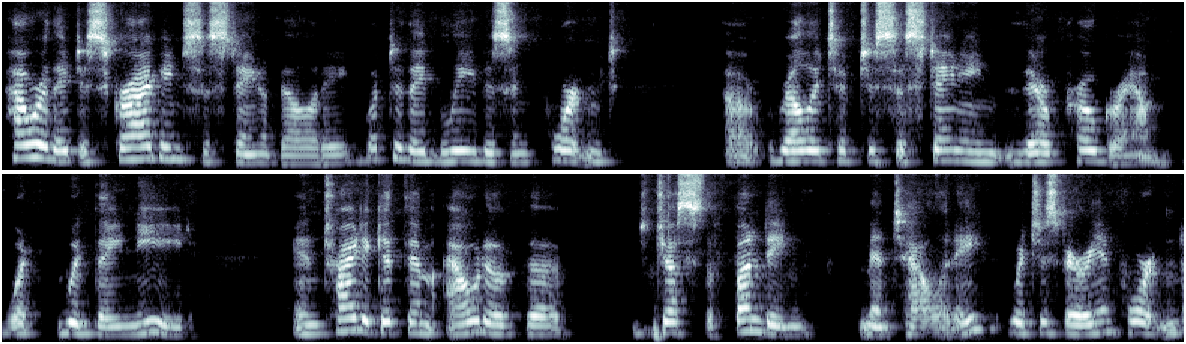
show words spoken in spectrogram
how are they describing sustainability? What do they believe is important uh, relative to sustaining their program. What would they need? And try to get them out of the just the funding mentality, which is very important.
